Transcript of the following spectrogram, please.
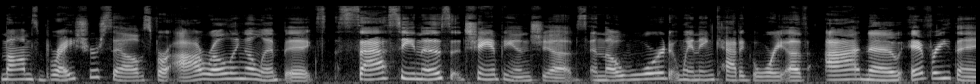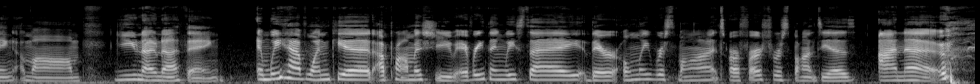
moms, brace yourselves for eye rolling Olympics, sassiness championships, and the award winning category of I know everything, mom. You know nothing. And we have one kid, I promise you, everything we say, their only response, our first response is, I know.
